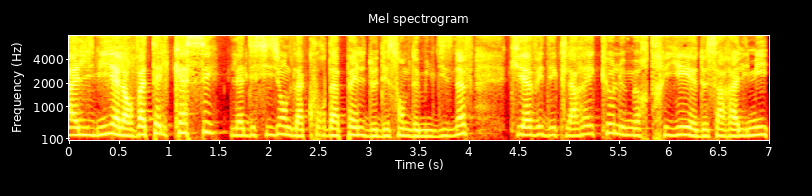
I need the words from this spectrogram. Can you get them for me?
Halimi. Alors, va-t-elle casser la décision de la Cour d'appel de décembre 2019 qui avait déclaré que le meurtrier de Sarah Halimi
